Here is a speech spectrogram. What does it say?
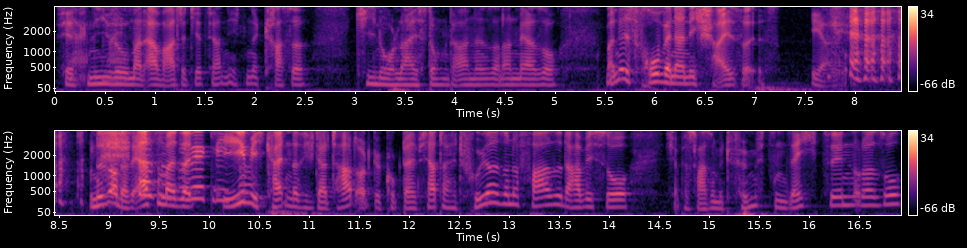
ist jetzt Ja, nie so, nice. man erwartet jetzt ja nicht eine krasse Kinoleistung da, ne, sondern mehr so, man ist froh, wenn er nicht scheiße ist. Eher so. Und das ist auch das, erste Mal seit so. Ewigkeiten, dass ich wieder Tatort geguckt habe. Ich hatte halt früher so eine Phase, da habe ich so, ich glaube, das war so mit 15, 16 oder so,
